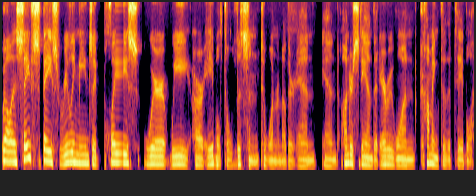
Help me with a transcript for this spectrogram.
well, a safe space really means a place where we are able to listen to one another and and understand that everyone coming to the table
